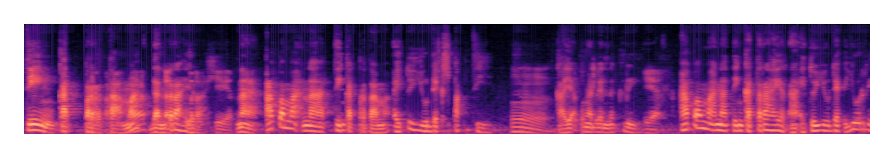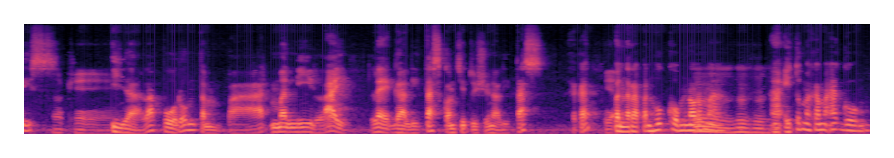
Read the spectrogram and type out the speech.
tingkat pertama, dan, terakhir. Nah, apa makna tingkat pertama? Itu Yudex Pakti, Hmm. kayak pengadilan negeri. Iya. Apa makna tingkat terakhir? Nah, itu Yudex Juris. Oke. Ialah forum tempat menilai legalitas konstitusionalitas ya kan? Ya. penerapan hukum norma. Hmm, hmm, hmm. Nah, itu Mahkamah Agung.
